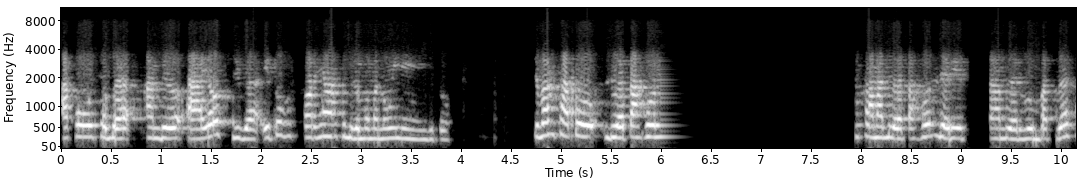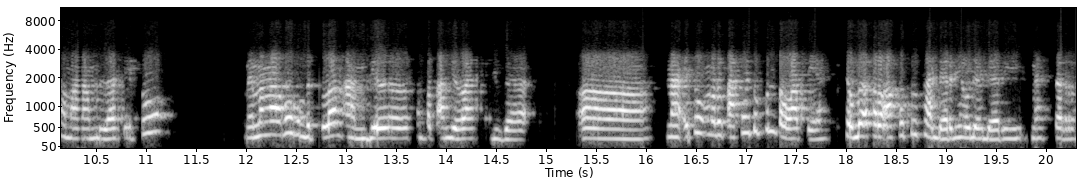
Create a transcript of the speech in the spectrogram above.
aku coba ambil IELTS juga, itu skornya masih belum memenuhi gitu. Cuman satu, dua tahun, selama dua tahun dari tahun 2014 sama 16 itu memang aku kebetulan ambil sempat ambil les juga. Uh, nah itu menurut aku itu pun telat ya. Coba kalau aku tuh sadarnya udah dari semester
